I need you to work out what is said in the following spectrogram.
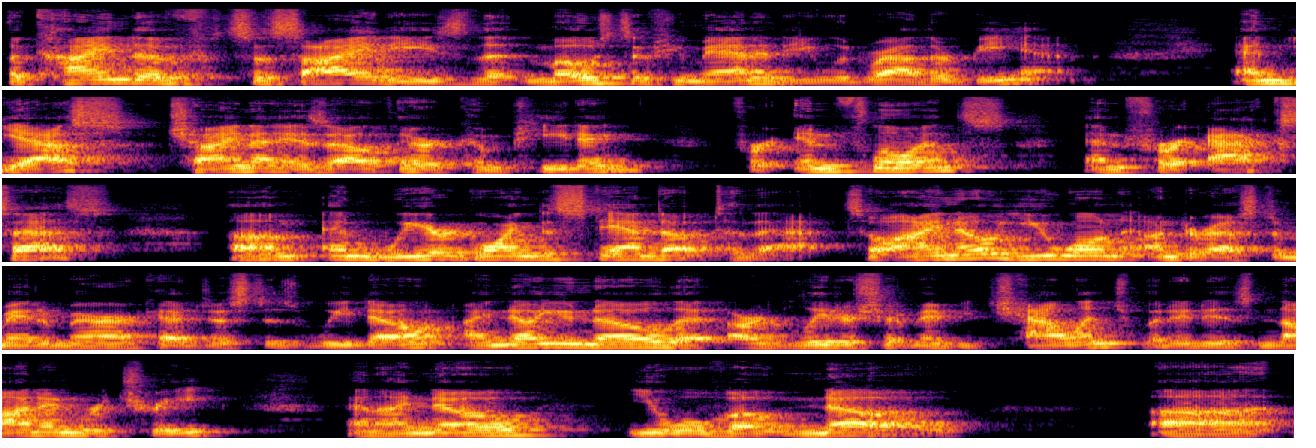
the kind of societies that most of humanity would rather be in. And yes, China is out there competing for influence and for access. Um, and we are going to stand up to that. So I know you won't underestimate America just as we don't. I know you know that our leadership may be challenged, but it is not in retreat. And I know you will vote no uh,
